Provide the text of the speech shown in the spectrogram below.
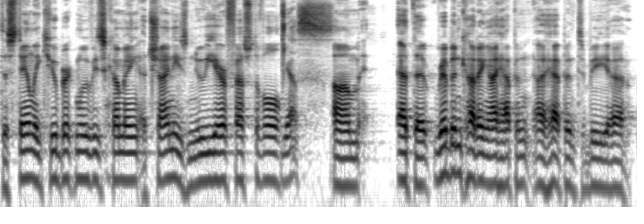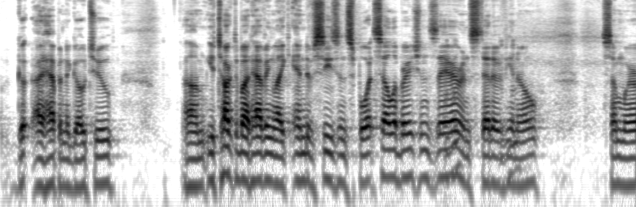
to Stanley Kubrick movies coming, a Chinese New Year festival. yes. Um, at the ribbon cutting, I happen I happen to be uh, go, I happen to go to. Um, you talked about having like end of season sports celebrations there instead of you know somewhere.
